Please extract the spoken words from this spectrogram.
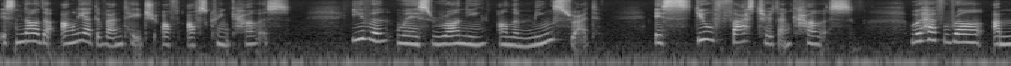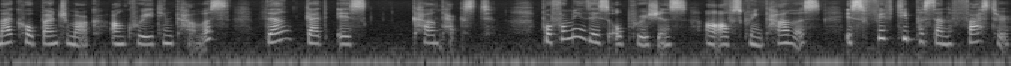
is not the only advantage of off-screen canvas. Even when it's running on the main thread, it's still faster than canvas. We have run a macro benchmark on creating canvas, then get its context. Performing these operations on off-screen canvas is 50% faster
